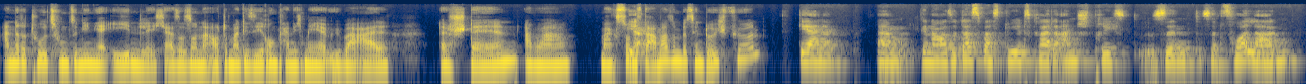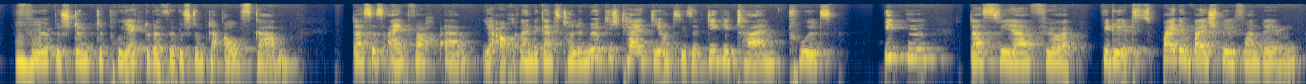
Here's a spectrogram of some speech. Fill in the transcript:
andere Tools funktionieren ja ähnlich, also so eine Automatisierung kann ich mir ja überall erstellen, aber magst du uns ja. da mal so ein bisschen durchführen? Gerne. Ähm, genau, also das, was du jetzt gerade ansprichst, sind, sind Vorlagen mhm. für bestimmte Projekte oder für bestimmte Aufgaben. Das ist einfach äh, ja auch eine ganz tolle Möglichkeit, die uns diese digitalen Tools bieten, dass wir für, wie du jetzt bei dem Beispiel von dem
